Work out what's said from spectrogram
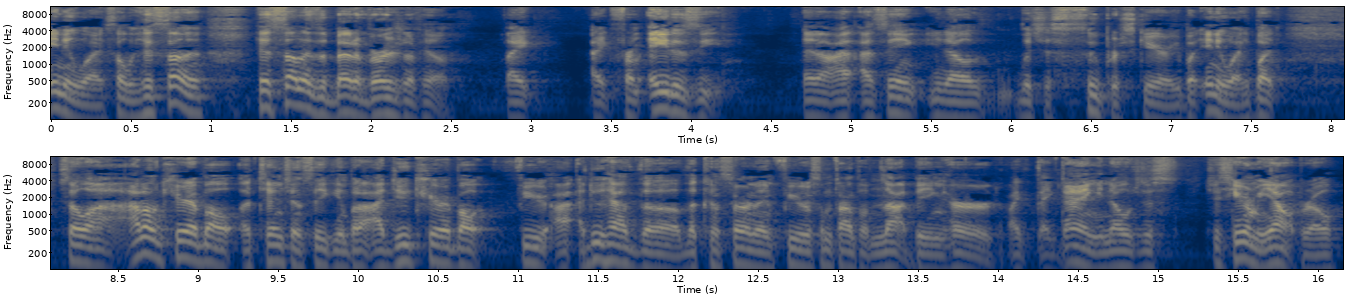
Anyway, so his son, his son is a better version of him, like, like from A to Z and I, I think you know, which is super scary. But anyway, but so I, I don't care about attention seeking, but I do care about fear. I, I, do have the the concern and fear sometimes of not being heard. Like, like, dang, you know, just just hear me out, bro.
